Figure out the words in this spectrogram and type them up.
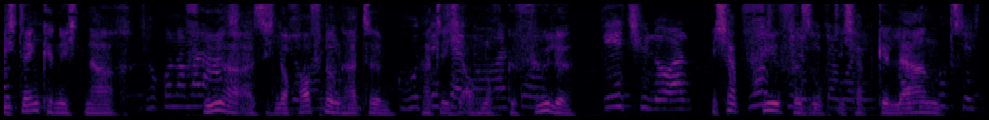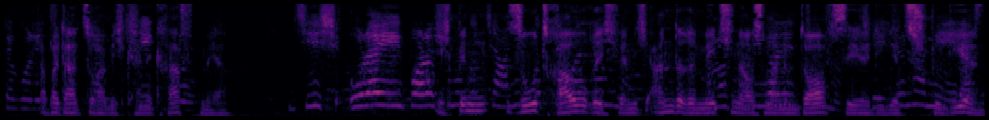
Ich denke nicht nach. Früher, als ich noch Hoffnung hatte, hatte ich auch noch Gefühle. Ich habe viel versucht, ich habe gelernt, aber dazu habe ich keine Kraft mehr. Ich bin so traurig, wenn ich andere Mädchen aus meinem Dorf sehe, die jetzt studieren.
